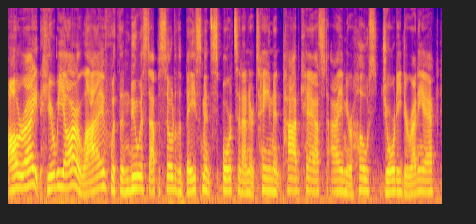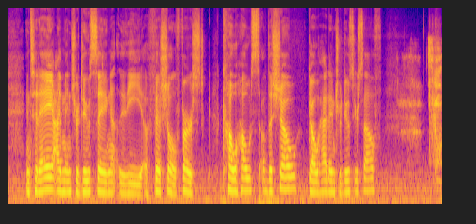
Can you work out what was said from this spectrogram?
All right, here we are live with the newest episode of the Basement Sports and Entertainment Podcast. I am your host, Jordy Dureniak, and today I'm introducing the official first co host of the show. Go ahead, introduce yourself. What's going,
